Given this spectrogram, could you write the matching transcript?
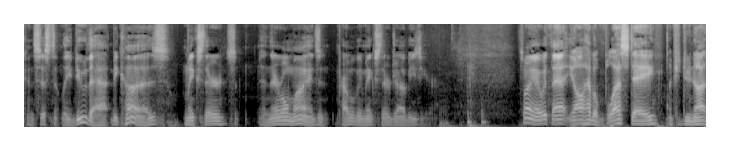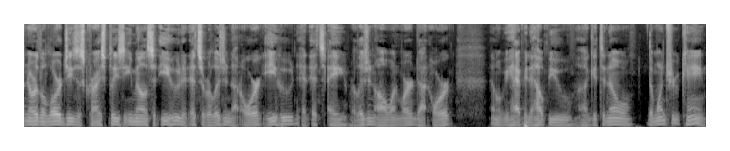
consistently do that because makes their in their own minds it probably makes their job easier. So anyway, with that, y'all have a blessed day. If you do not know the Lord Jesus Christ, please email us at ehud at itsareligion.org, ehud at it's a religion, all one word, dot org, and we'll be happy to help you uh, get to know the one true King,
